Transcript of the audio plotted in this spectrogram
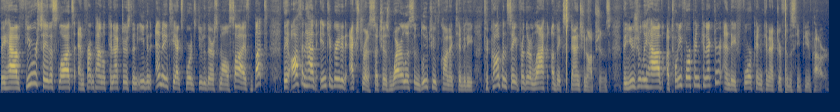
They have fewer SATA slots and front panel connectors than even MATX boards due to their small size, but they often have integrated extras such as wireless and Bluetooth connectivity to compensate for their lack of expansion options. They usually have a 24-pin connector and a 4-pin connector for the CPU power.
